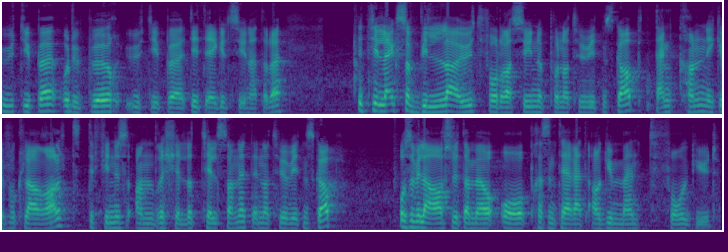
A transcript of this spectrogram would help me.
utdype, og du bør utdype ditt eget syn etter det. I tillegg så ville jeg utfordre synet på naturvitenskap. Den kan ikke forklare alt. Det finnes andre kilder til sannhet enn naturvitenskap. Og så vil jeg avslutte med å, presentere et argument for Gud,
